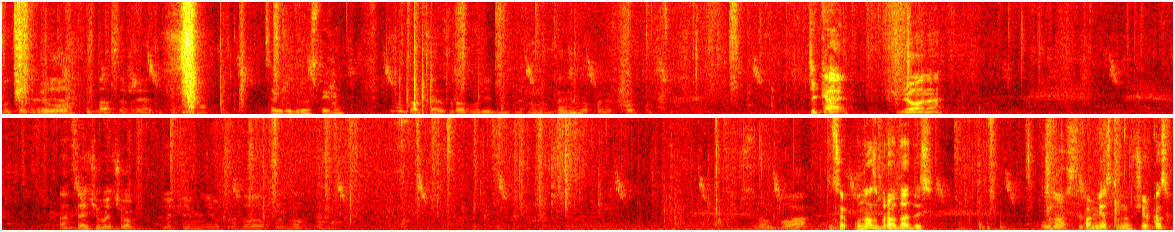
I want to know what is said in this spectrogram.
Ну це не Крило? Да, це вже я типу зламав. Це вже другий стоїть, да? Ну так, це я зразу рідний. Ну, за тебе поліспортом. Тікай! Льона! А цей чувачок, який мені продавав, то знав зламав. Собака. Це у нас брав, да, десь? У нас По місту, ну, в Черкасах?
